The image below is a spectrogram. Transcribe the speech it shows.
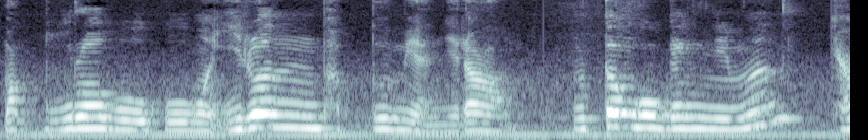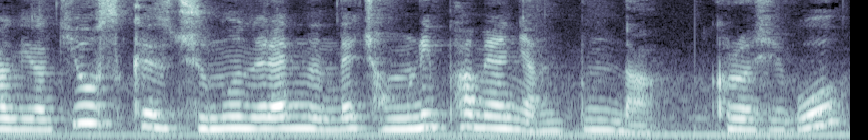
막 물어보고 막 이런 바쁨이 아니라 어떤 고객님은 자기가 키오스크에서 주문을 했는데 적립 화면이 안 뜬다 그러시고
